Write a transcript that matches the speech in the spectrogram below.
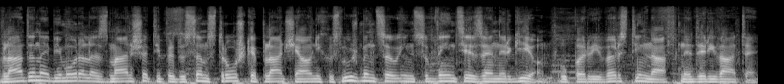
Vlada naj bi morala zmanjšati predvsem stroške plač javnih uslužbencev in subvencije za energijo, v prvi vrsti naftne derivate.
